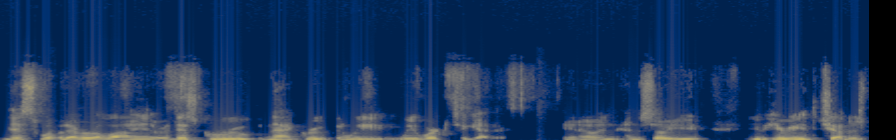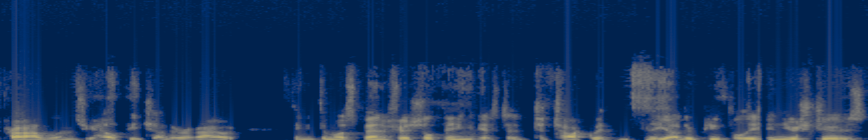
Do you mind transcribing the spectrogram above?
this whatever alliance, or this group and that group, and we we work together. You know, and, and so you you hear each other's problems, you help each other out. I think the most beneficial thing is to to talk with the other people in your shoes.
